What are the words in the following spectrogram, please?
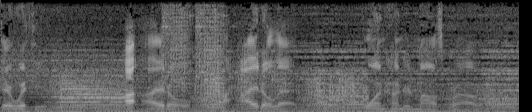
There with you. I idle, I idle at 100 miles per hour.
